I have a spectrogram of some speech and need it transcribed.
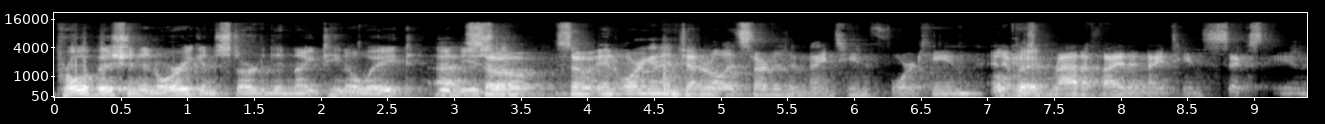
Prohibition in Oregon started in 1908, didn't Uh, you say? so, so in Oregon in general, it started in 1914, and it was ratified in 1916.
